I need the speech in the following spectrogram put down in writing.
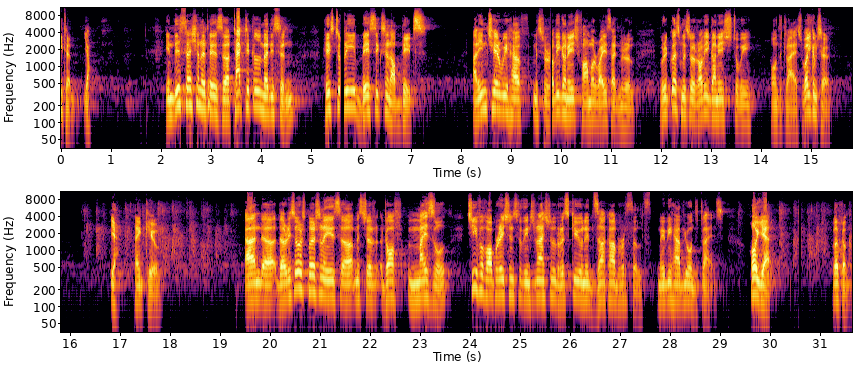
seated. Yeah. In this session, it is uh, tactical medicine, history, basics, and updates. And in chair, we have Mr. Ravi Ganesh, former Vice Admiral. We request Mr. Ravi Ganesh to be on the dais. Welcome, sir. Yeah, thank you. And uh, the resource person is uh, Mr. Dov Maisel, Chief of Operations for the International Rescue Unit Zaka Brussels. May we have you on the dais? Oh, yeah. Welcome.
